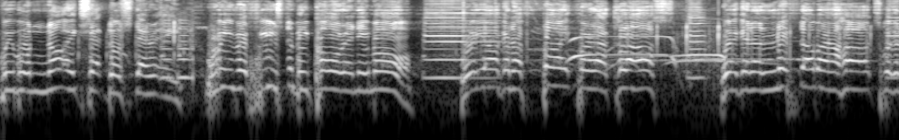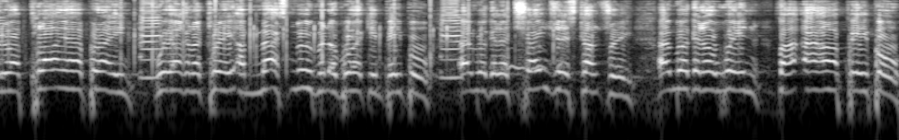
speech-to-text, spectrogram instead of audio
We will not accept austerity. We refuse to be poor anymore. We are going to fight for our class. We're going to lift up our hearts. We're going to apply our brain. We are going to create a mass movement of working people. And we're going to change this country. And we're going to win for our people.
